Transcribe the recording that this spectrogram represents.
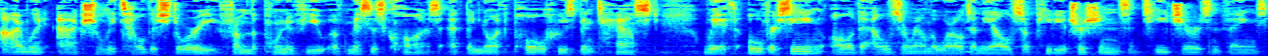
I would actually tell the story from the point of view of Mrs. Claus at the North Pole, who's been tasked with overseeing all of the elves around the world. And the elves are pediatricians and teachers and things.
